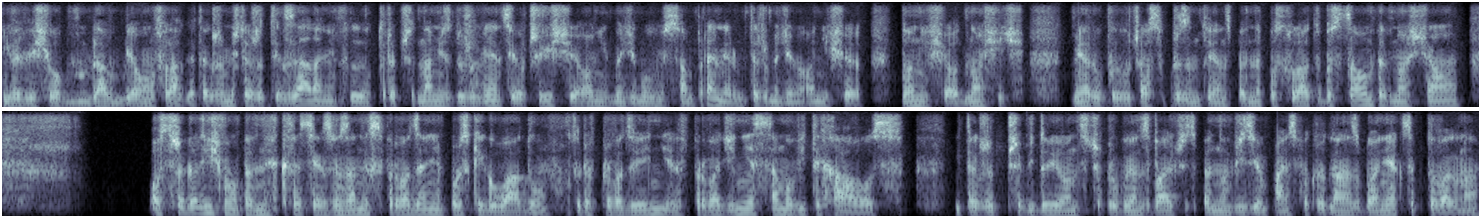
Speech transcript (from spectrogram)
i wywiesiło białą flagę. Także myślę, że tych zadań, które przed nami jest dużo więcej. Oczywiście o nich będzie mówił sam premier. My też będziemy o nich się, do nich się odnosić w miarę upływu czasu, prezentując pewne postulaty, bo z całą pewnością Ostrzegaliśmy o pewnych kwestiach związanych z wprowadzeniem polskiego ładu, które wprowadzi, wprowadzi niesamowity chaos i także przewidując czy próbując walczyć z pewną wizją państwa, która dla nas była nieakceptowalna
